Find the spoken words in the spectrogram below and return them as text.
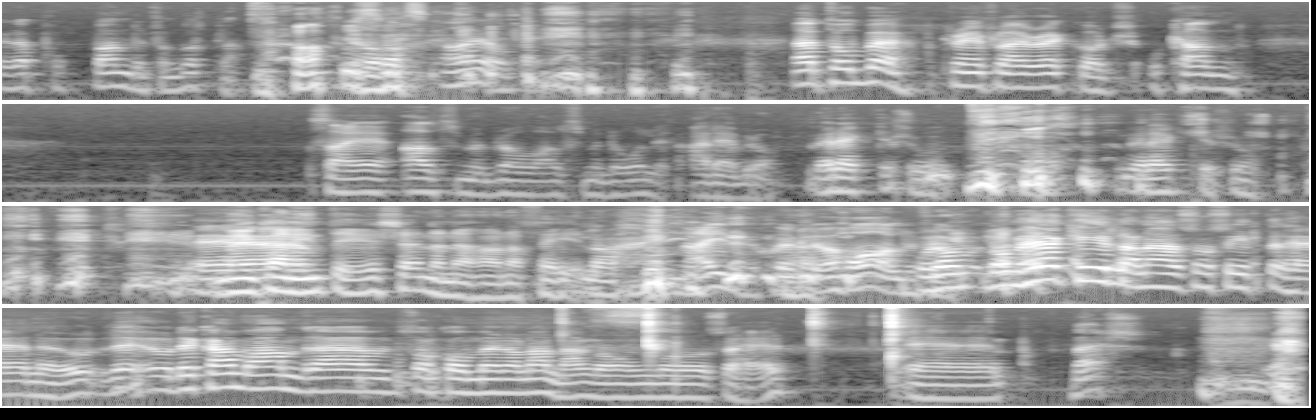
Det där popbandet från Gotland. Ja, precis. Ja, ja. Jag är Tobbe, Cranefly Records och kan säga allt som är bra och allt som är dåligt. Ja det är bra. Det räcker så. Det räcker så. Men kan Eh, inte erkänna när han har fel. Nej. Nej, självklart. Jag har aldrig Och de, de här killarna som sitter här nu. Det, och det kan vara andra som kommer någon annan gång och så här. Eh, Bärs.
